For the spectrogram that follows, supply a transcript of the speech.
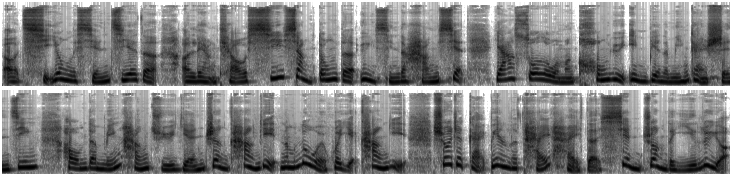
呃，启用了衔接的呃两条西向东的运行的航线，压缩了我们空域应变的敏感神经。好，我们的民航局严正抗议，那么陆委会也抗议，说这改变了台海的现状的疑虑哦。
